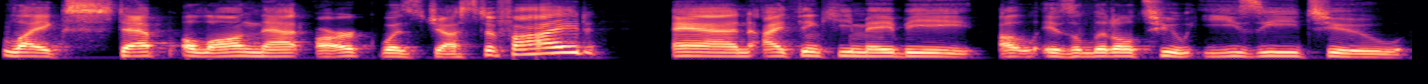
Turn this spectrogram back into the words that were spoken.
like step along that arc was justified and I think he maybe is a little too easy to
